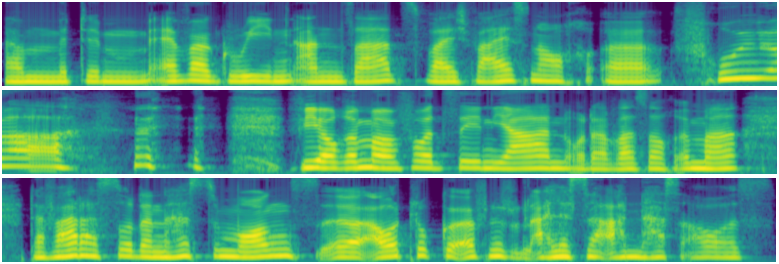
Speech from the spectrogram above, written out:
ähm, mit dem Evergreen-Ansatz, weil ich weiß noch, äh, früher, wie auch immer, vor zehn Jahren oder was auch immer, da war das so, dann hast du morgens äh, Outlook geöffnet und alles sah anders aus.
